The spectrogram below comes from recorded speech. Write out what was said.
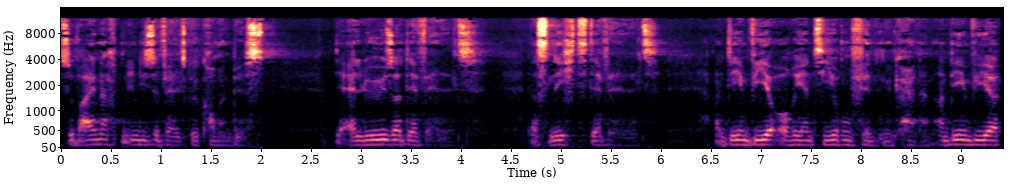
zu Weihnachten in diese Welt gekommen bist. Der Erlöser der Welt, das Licht der Welt, an dem wir Orientierung finden können, an dem wir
